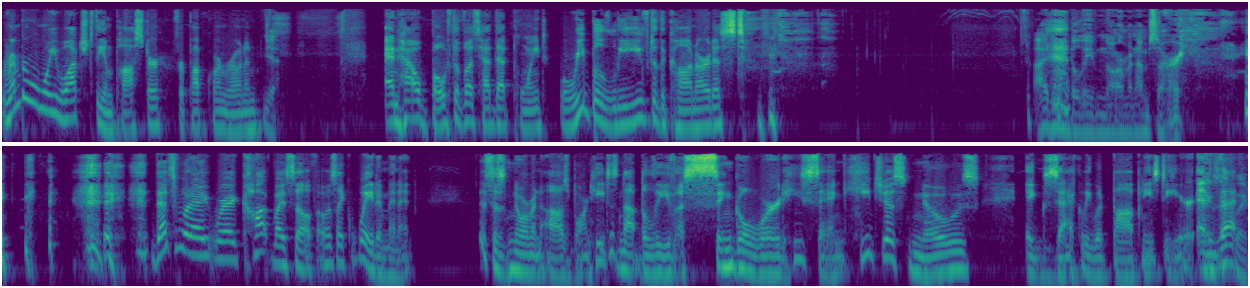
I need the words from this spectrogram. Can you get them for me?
Remember when we watched The Imposter for Popcorn Ronin? Yeah. And how both of us had that point where we believed the con artist. I didn't believe Norman. I'm sorry. That's what I where I caught myself. I was like, wait a minute. This is Norman Osborn. He does not believe a single word he's saying. He just knows exactly what Bob needs to hear. And exactly.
